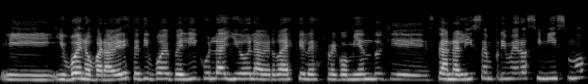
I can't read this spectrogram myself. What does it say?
Y, bueno, para ver este tipo de películas, yo la verdad es que les recomiendo que se analicen primero a sí mismos,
